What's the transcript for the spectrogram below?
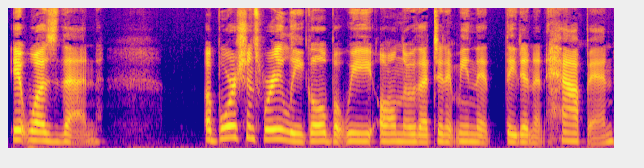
it was then. Abortions were illegal, but we all know that didn't mean that they didn't happen.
